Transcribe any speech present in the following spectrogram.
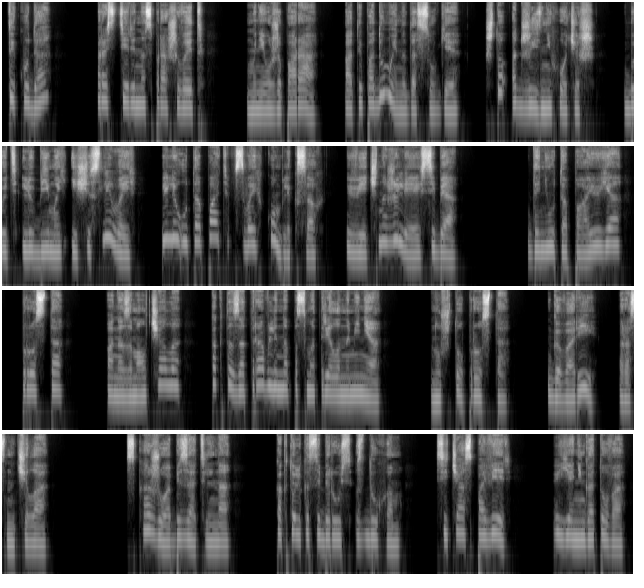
«Ты куда?» – растерянно спрашивает. «Мне уже пора, а ты подумай на досуге. Что от жизни хочешь? Быть любимой и счастливой или утопать в своих комплексах, вечно жалея себя?» «Да не утопаю я, просто...» Она замолчала, как-то затравленно посмотрела на меня. «Ну что просто? Говори, раз начала». «Скажу обязательно, как только соберусь с духом. Сейчас, поверь, я не готова».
